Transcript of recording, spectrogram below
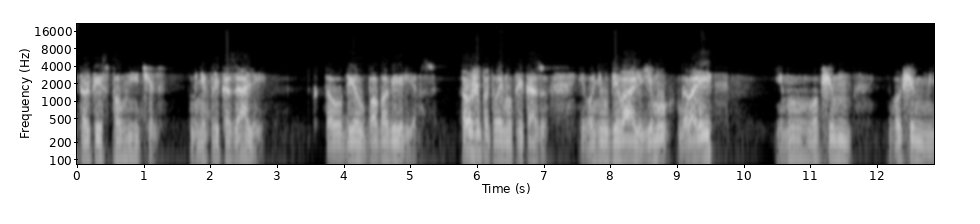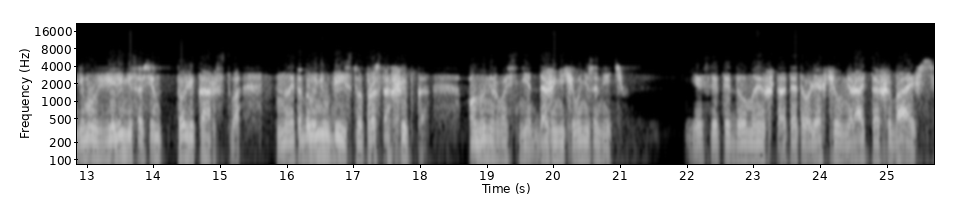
только исполнитель. Мне приказали. Кто убил Боба Вильямс? Тоже по твоему приказу. Его не убивали. Ему, говори... Ему, в общем... В общем, ему ввели не совсем то лекарство, но это было не убийство, просто ошибка. Он умер во сне, даже ничего не заметив. Если ты думаешь, что от этого легче умирать, то ошибаешься.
